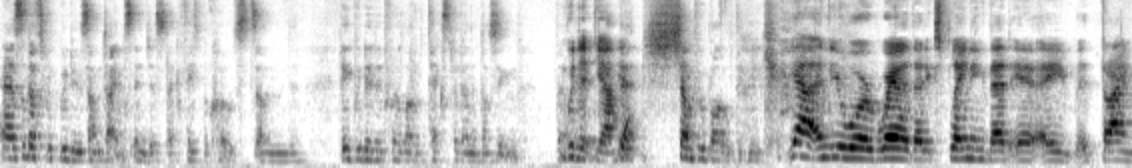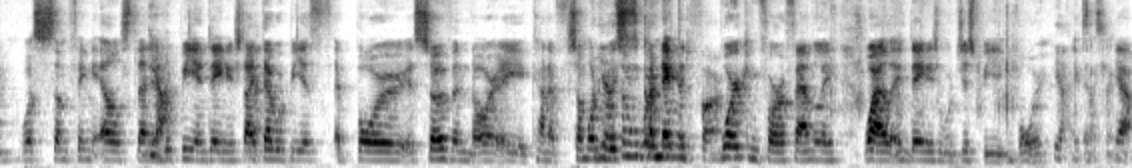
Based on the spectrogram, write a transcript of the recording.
Uh, so that's what we do sometimes in just like Facebook posts, and I think we did it for a lot of text for Den utan synd. The, We did, yeah. the shampoo bottle technique. Yeah, and you were aware that explaining that a, a, a was something else than it would be in Danish. Like Yeah. that would be a, a boy, a servant, or a kind of someone Yeah, who is someone connected, at the farm. working for a family. While in Danish it would just be boy. Yeah, It's- Exactly. yeah.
